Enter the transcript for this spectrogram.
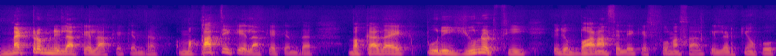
मेट्रो मनीला के इलाके के अंदर, मकाती के इलाके के अंदर, बाकायदा एक पूरी यूनिट थी कि जो 12 से लेकर 16 साल की लड़कियों को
